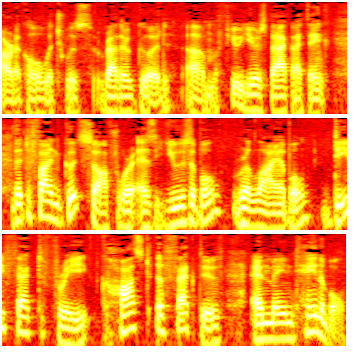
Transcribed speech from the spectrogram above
article, which was rather good um, a few years back, I think, that defined good software as usable, reliable, defect-free, cost-effective, and maintainable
